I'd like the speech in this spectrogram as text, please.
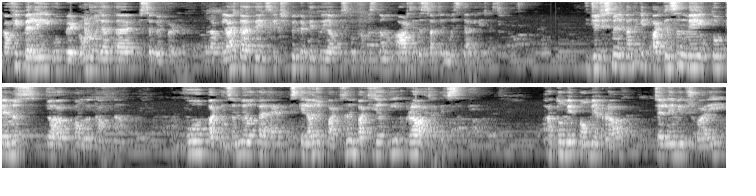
کافی پہلے ہی وہ بیڈ باؤنڈ ہو جاتا ہے، اس سے بیڈ پڑ جاتا ہے۔ اگر آپ علاج کراتے ہیں، اس کی ٹریٹمنٹ کرتے ہیں، تو آپ اس کو کم از کم آٹھ سے دس سال تک مزید آگے لے جا سکتے ہیں۔ جو جس میں نے کہا نا کہ پارکنسن میں تو ٹیمرس جو ہاتھ پاؤں کا کام تھا وہ پارکنسن میں ہوتا ہے، اس کے علاوہ جو پارکنسن باقی جو ہوتی ہیں، اکڑاؤ آ جاتے ہیں جسم میں ہاتھوں میں، پاؤں میں اکڑاؤ، چلنے میں دشواری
